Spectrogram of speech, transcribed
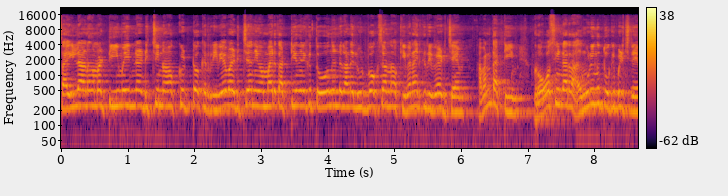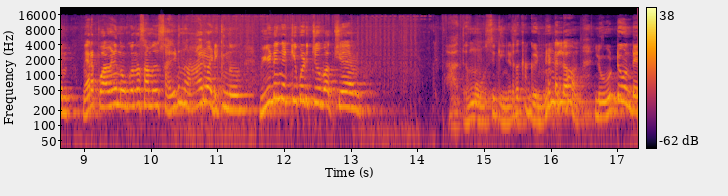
സൈഡിലാണ് നമ്മൾ ടീമേറ്റിനെ അടിച്ച് നോക്കിട്ടോ ഒക്കെ റിവേവ് അടിച്ചാൽ ഇവന്മാർ തട്ടിയെന്ന് എനിക്ക് തോന്നുന്നുണ്ട്. കാരണം ലൂട്ട് ബോക്സ് ആണ്. നോക്കി ഇവനായിരിക്കും റിവേ അടിച്ചേ. അവൻ തട്ടിയും. ഗ്രോസ് ഉണ്ടായിരുന്നു. അതും കൂടി ഇങ്ങ് തൂക്കി പിടിച്ചിട്ടേ. നേരെ പോകാൻ വേണ്ടി നോക്കുന്ന സമയത്ത് സൈഡിൽ നിന്ന് ആരും അടിക്കുന്നു. വീണ്ടും ഞെക്കി പിടിച്ചു. പക്ഷേ അത് മൂസിക് ഇങ്ങനത്തൊക്കെ ഗണ്ണുണ്ടല്ലോ. ലൂട്ടും ഉണ്ട്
